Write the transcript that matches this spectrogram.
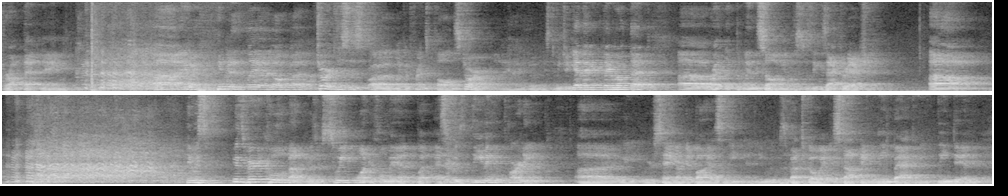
Drop that name. Uh, anyway, oh, uh, George, this is uh, my good friends Paul and Storm. Nice to meet you. Yeah, they, they wrote that uh, "Write Like the Wind" song, and this was the exact reaction. Uh, he was he was very cool about it. He was a sweet, wonderful man. But as he was leaving the party, uh, we, we were saying our goodbyes, and he, and he was about to go away. He stopped and he leaned back and he leaned in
